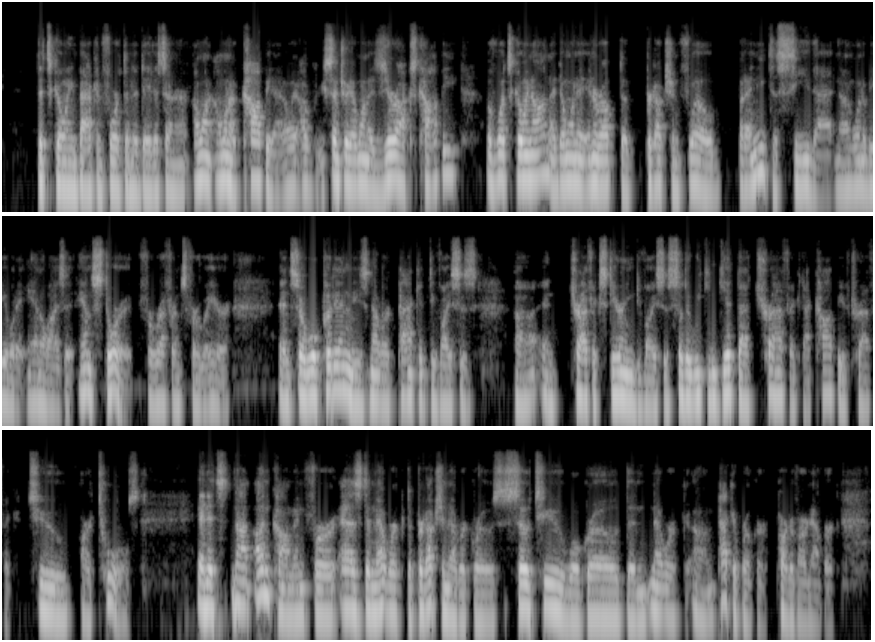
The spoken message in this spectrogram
that's going back and forth in the data center. I want I want to copy that. I, I, essentially, I want a Xerox copy of what's going on. I don't want to interrupt the production flow, but I need to see that, and I want to be able to analyze it and store it for reference for later. And so we'll put in these network packet devices uh, and traffic steering devices so that we can get that traffic, that copy of traffic, to our tools and it's not uncommon for as the network, the production network grows, so too will grow the network um, packet broker part of our network,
